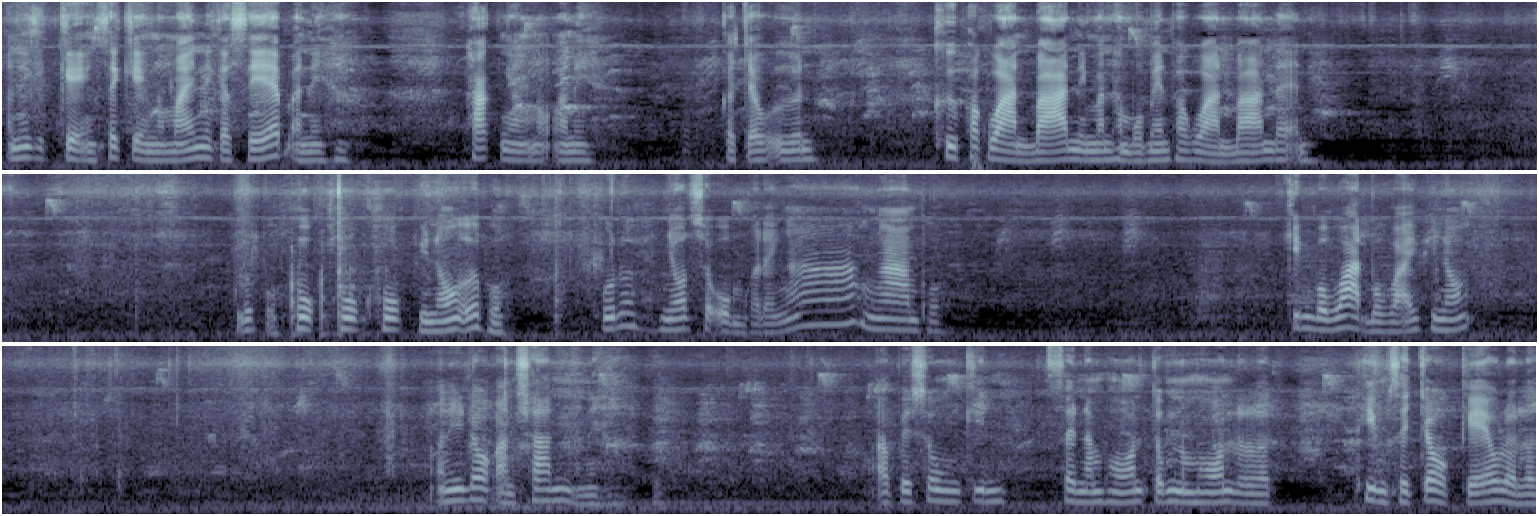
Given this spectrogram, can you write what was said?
อันนี้ก็แกงใส่แกงหน่อไม้นี่ก็แซบอันนี้ค่ะผักอย่างเนาะอันนี้ก็เจ้าเอิ้นคือผักหวานบ้านนี่มันทำโมเมนผักหวานบ้านได้อันนี้ ลูกผมฮุกฮุกฮุกพี่น้องเอ้ยผมพูดยอดสะอมก็ได้งามงามผมกินบวาดบไหว้พี่น้อง อันนี้ดอกอัญชันนนี้ค่ะเอาไปส่งกินใส่น้ำฮ้อนต้มน้ำฮ้อนแล้วเราทิมใส่จอกแก้วแล้วเรา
